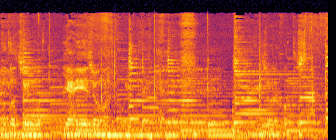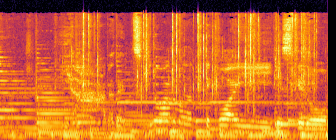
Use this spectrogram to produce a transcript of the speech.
と途中の野営場まで怖いですけど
